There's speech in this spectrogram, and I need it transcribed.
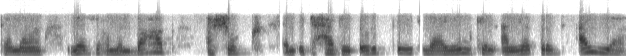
كما يزعم البعض؟ أشك. الاتحاد الأوروبي لا يمكن أن يطرد أي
